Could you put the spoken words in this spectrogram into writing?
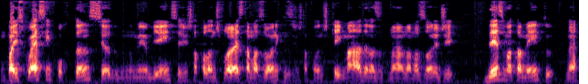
um país com essa importância do- no meio ambiente, se a gente está falando de floresta amazônica, se a gente está falando de queimada nas- na, na Amazônia, de desmatamento, né?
